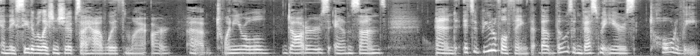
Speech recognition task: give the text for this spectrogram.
and they see the relationships I have with my our twenty uh, year old daughters and sons, and it's a beautiful thing that, that those investment years totally,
